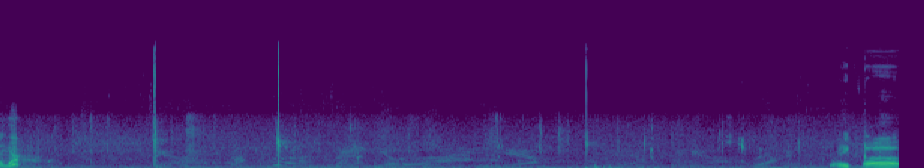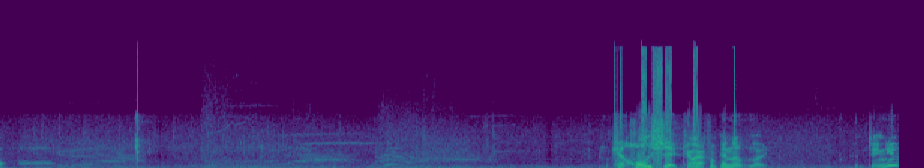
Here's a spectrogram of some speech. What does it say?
Is work. Wake up. Can, holy shit, can I fucking, uh, like, continue?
